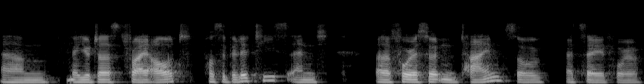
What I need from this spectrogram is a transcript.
um, mm-hmm. where you just try out possibilities and uh, for a certain time. So let's say for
